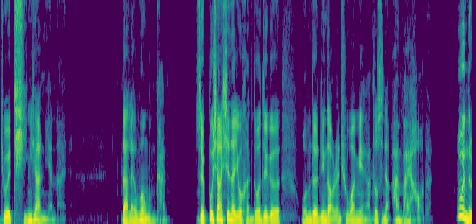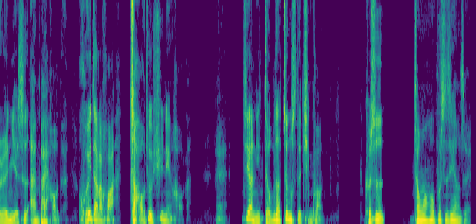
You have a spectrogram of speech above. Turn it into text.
就会停下脸来，带来问问看。所以不像现在有很多这个我们的领导人去外面啊，都是人家安排好的，问的人也是安排好的，回答的话早就训练好了。哎，这样你得不到真实的情况。可是张皇后不是这样子，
